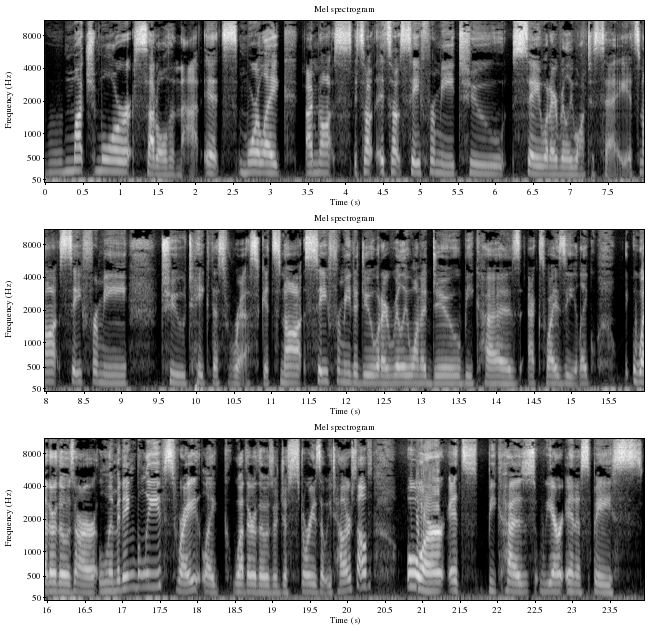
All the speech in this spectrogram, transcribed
much more subtle than that. It's more like I'm not it's not it's not safe for me to say what I really want to say. It's not safe for me to take this risk. It's not safe for me to do what I really want to do because XYZ. Like whether those are limiting beliefs, right? Like whether those are just stories that we tell ourselves or it's because we are in a space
